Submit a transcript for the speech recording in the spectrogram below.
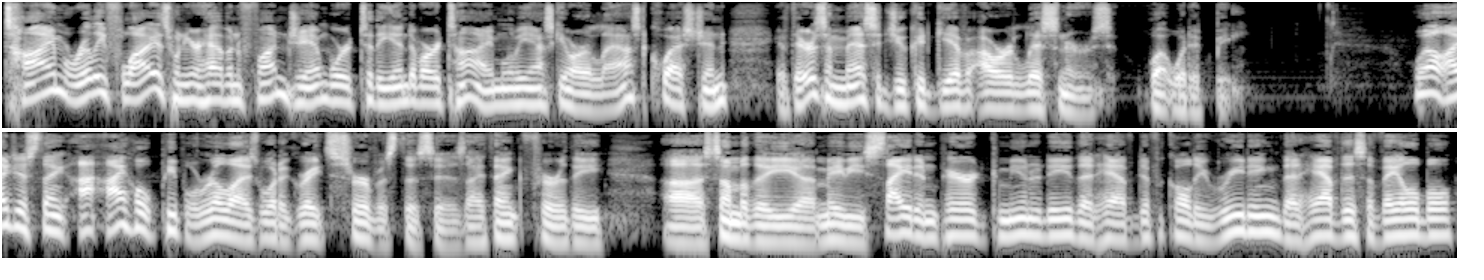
Time really flies when you're having fun, Jim. We're to the end of our time. Let me ask you our last question. If there's a message you could give our listeners, what would it be? Well, I just think I, I hope people realize what a great service this is. I think for the uh, some of the uh, maybe sight impaired community that have difficulty reading that have this available,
